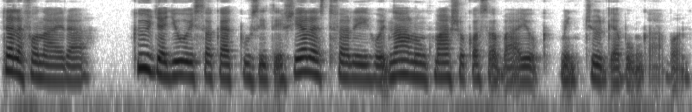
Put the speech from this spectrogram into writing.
Telefonálj rá, küldj egy jó éjszakát puszit, és jelezd felé, hogy nálunk mások a szabályok, mint csürgebungában.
